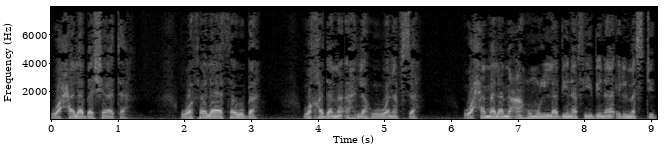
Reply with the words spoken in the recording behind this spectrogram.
وحلب شاته وفلى ثوبه وخدم أهله ونفسه وحمل معهم اللبن في بناء المسجد.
